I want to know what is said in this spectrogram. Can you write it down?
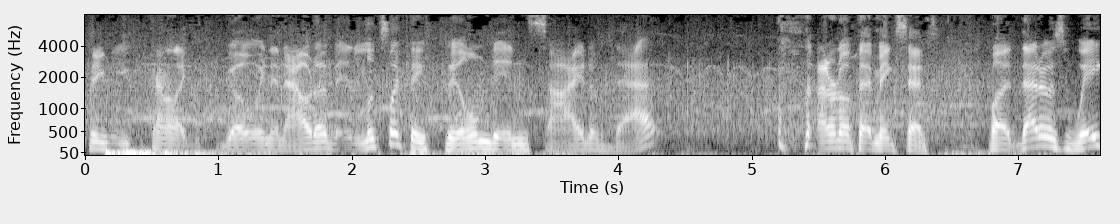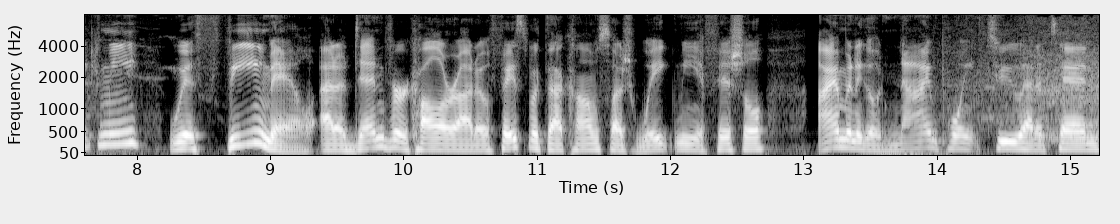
thing that you kind of like go in and out of. It looks like they filmed inside of that. I don't know if that makes sense. But that was Wake Me with Female out of Denver, Colorado. Facebook.com slash Wake Me Official. I'm going to go 9.2 out of 10.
